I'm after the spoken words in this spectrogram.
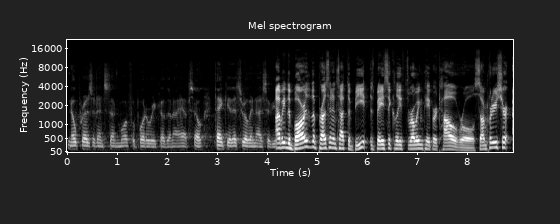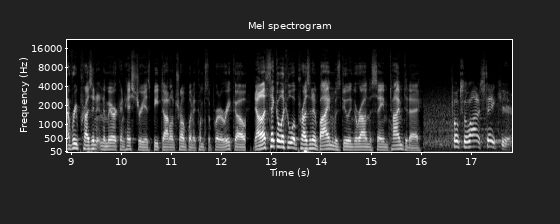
no president's done more for Puerto Rico than I have. So thank you. That's really nice of you. I mean, the bar that the presidents have to beat is basically throwing paper towel rolls. So I'm pretty sure every president in American history has beat Donald Trump when it comes to Puerto Rico. Now let's take a look at what President Biden was doing around the same time today. Folks, a lot at stake here.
